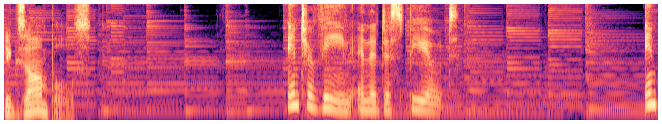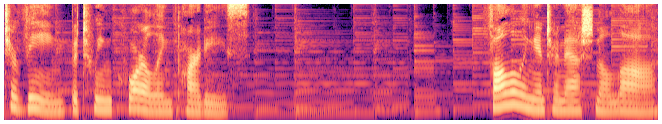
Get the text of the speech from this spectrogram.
Examples Intervene in a dispute. Intervene between quarreling parties. Following international law,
